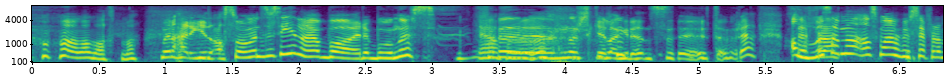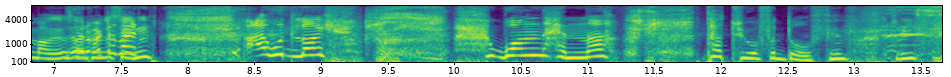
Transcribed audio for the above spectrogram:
han hadde astma. Men herregud, astmamedisin er jo bare bonus Ja, for for- norske langrennsutøvere. Alle sammen har astma! Se for deg Magnus Det er på. Syden. I would like one henna tattoo of a dolphin, please.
